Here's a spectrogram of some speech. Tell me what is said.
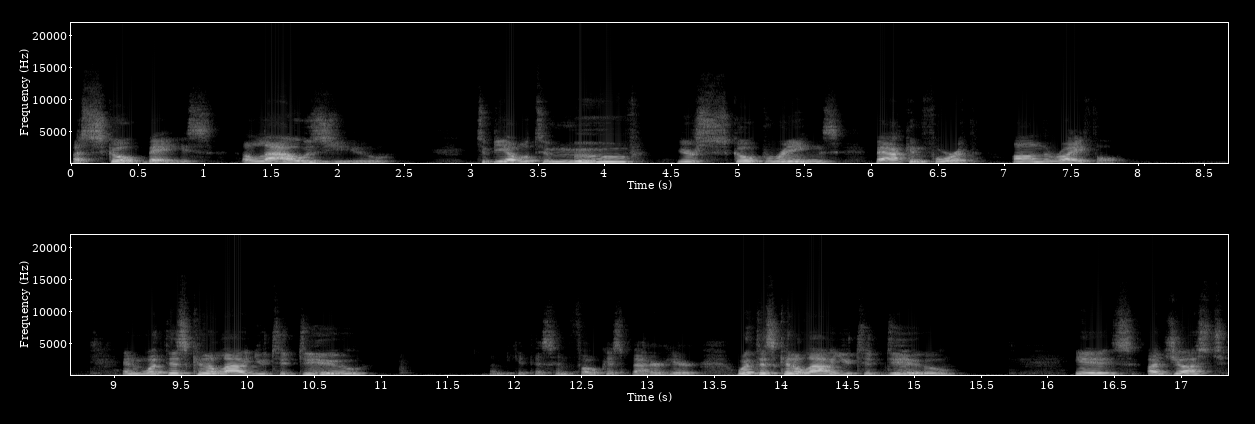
a scope base allows you to be able to move your scope rings back and forth on the rifle. And what this can allow you to do, let me get this in focus better here. What this can allow you to do is adjust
